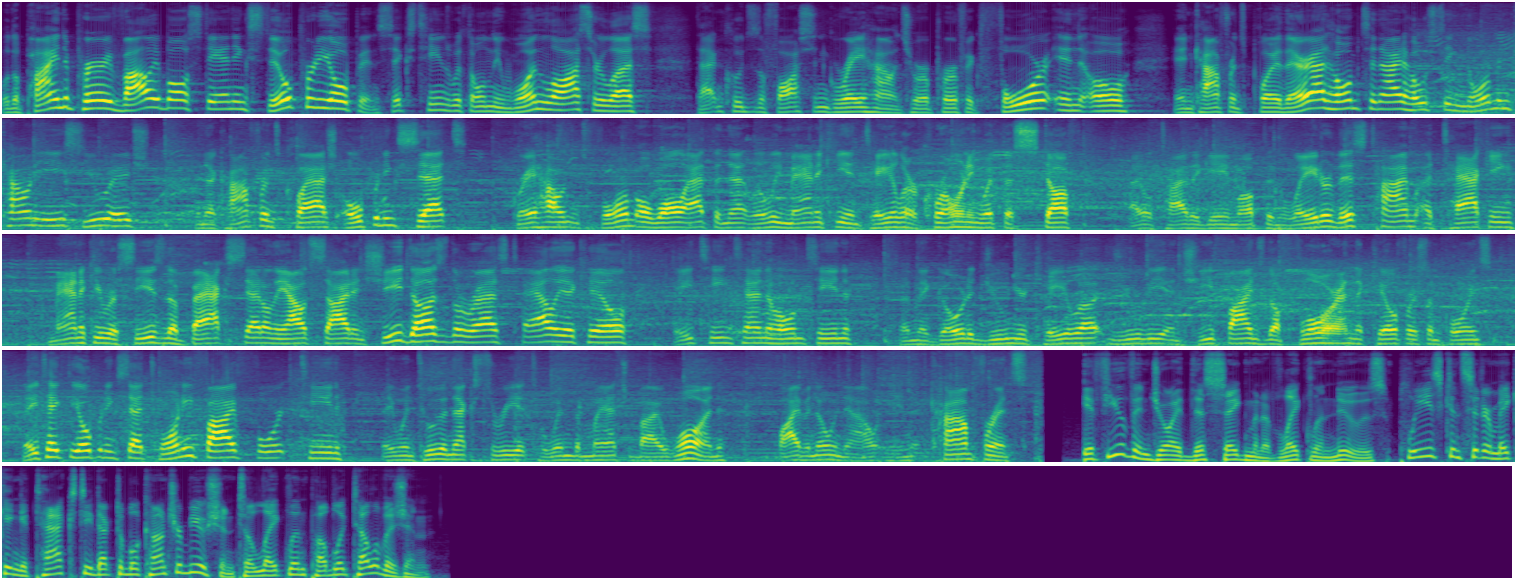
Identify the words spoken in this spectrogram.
Well, the Pine to Prairie volleyball standing still pretty open. Six teams with only one loss or less. That includes the Fosston Greyhounds, who are perfect 4-0 in conference play. They're at home tonight hosting Norman County East UH in a conference clash opening set. Greyhounds form a wall at the net. Lily Manicky and Taylor Croning with the stuff. That'll tie the game up. Then later, this time attacking. Manicky receives the back set on the outside, and she does the rest. Tally a kill. 18-10 home team. Then they go to junior Kayla Juvie, and she finds the floor and the kill for some points. They take the opening set 25-14. They win two of the next three to win the match by one. 5-0 now in conference. If you've enjoyed this segment of Lakeland News, please consider making a tax-deductible contribution to Lakeland Public Television.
